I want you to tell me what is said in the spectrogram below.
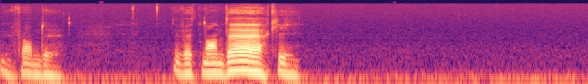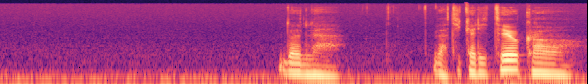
Une forme de, de vêtement d'air qui donne la verticalité au corps.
